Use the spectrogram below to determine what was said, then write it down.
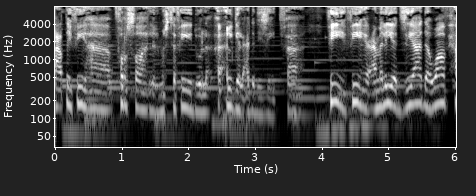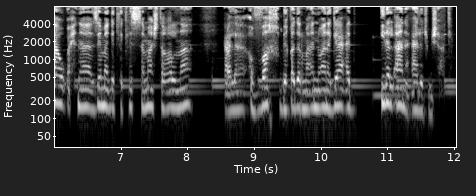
أعطي فيها فرصة للمستفيد ولا القى العدد يزيد ففي فيه عملية زيادة واضحة وإحنا زي ما قلت لك لسه ما اشتغلنا على الضخ بقدر ما أنه أنا قاعد إلى الآن أعالج مشاكل.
